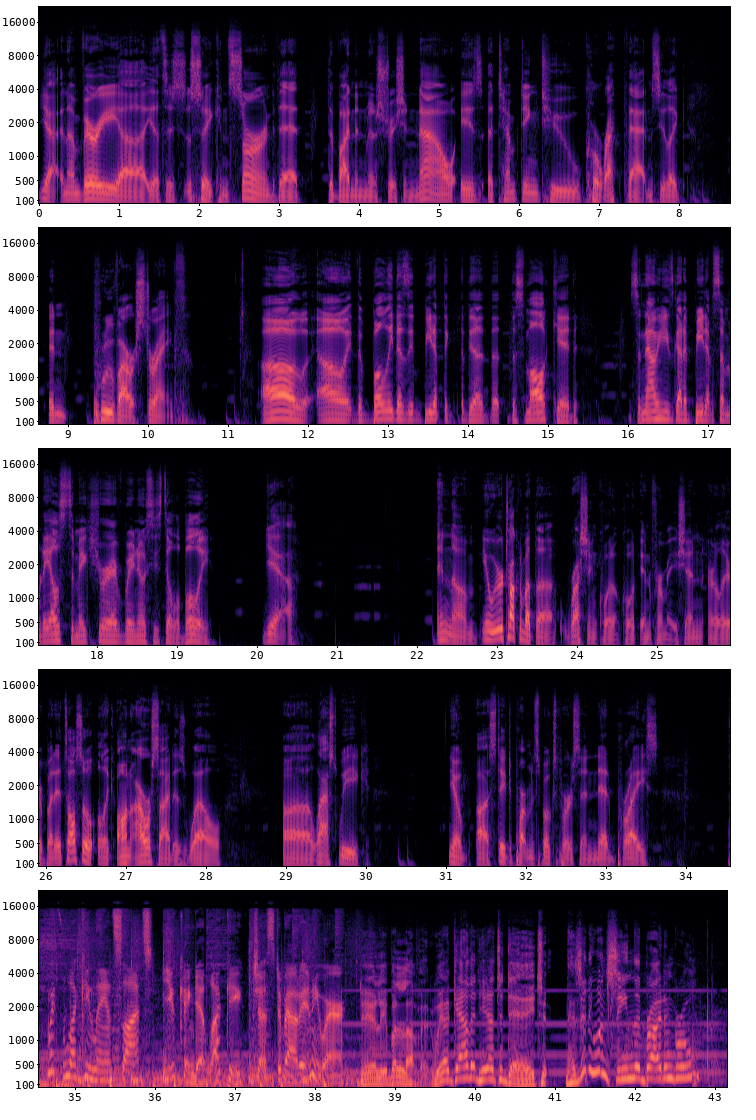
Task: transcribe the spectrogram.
Yeah, and I'm very, uh, yeah, to say, concerned that the Biden administration now is attempting to correct that and see, like, improve our strength. Oh, oh, the bully doesn't beat up the the, the, the small kid. So now he's got to beat up somebody else to make sure everybody knows he's still a bully. Yeah. And um, you know, we were talking about the Russian quote unquote information earlier, but it's also like on our side as well. Uh, last week, you know, uh, State Department spokesperson Ned Price With Lucky Land slots, you can get lucky just about anywhere. Dearly beloved, we are gathered here today to. Has anyone seen the bride and groom?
